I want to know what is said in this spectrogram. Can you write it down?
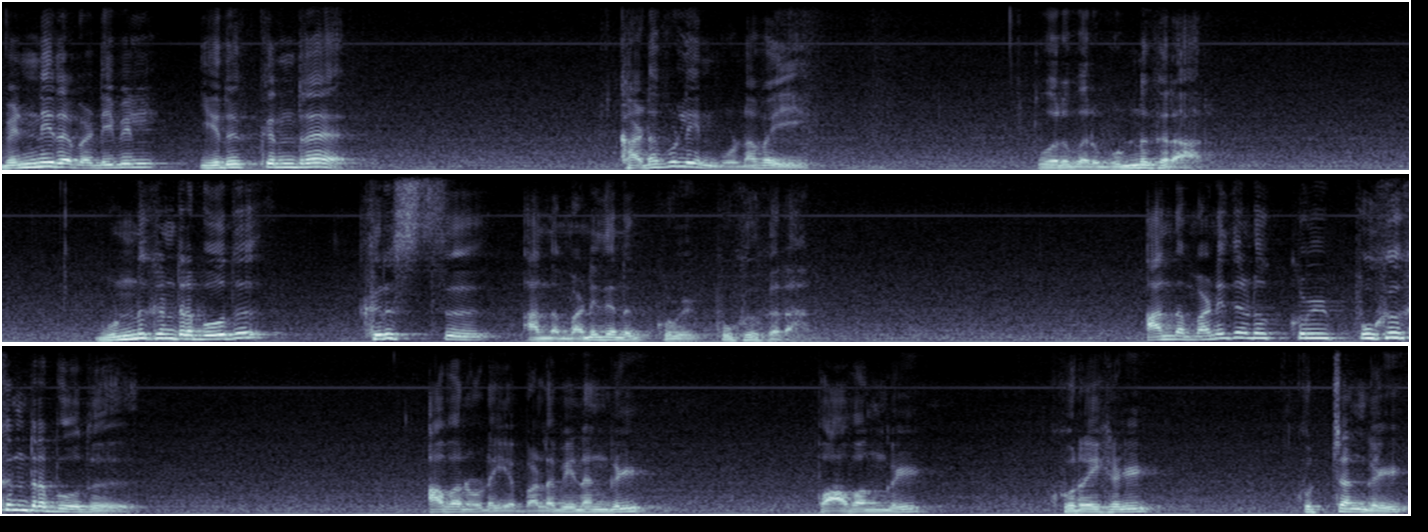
வெண்ணிற வடிவில் இருக்கின்ற கடவுளின் உணவை ஒருவர் உண்ணுகிறார். உண்ணுகின்ற போது கிறிஸ்து அந்த மனிதனுக்குள் புகுகிறார். அந்த மனிதனுக்குள் புகுகின்ற போது அவனுடைய பலவீனங்கள் பாவங்கள் குறைகள் குற்றங்கள்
